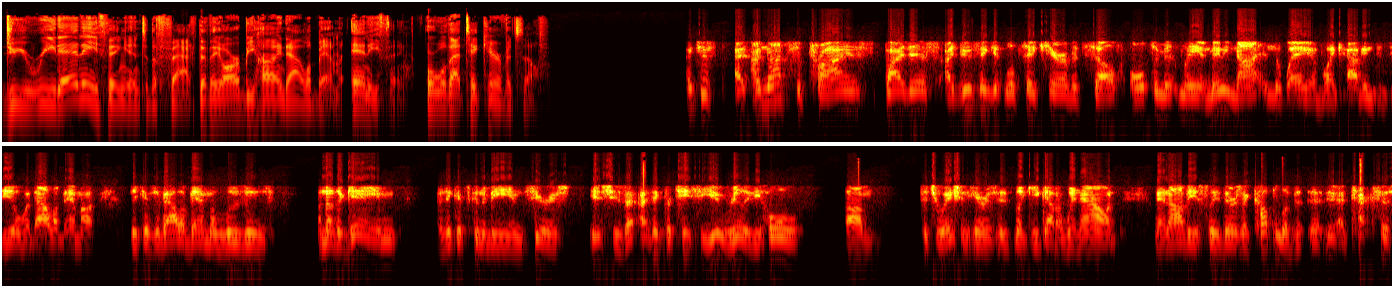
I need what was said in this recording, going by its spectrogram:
do you read anything into the fact that they are behind Alabama? Anything? Or will that take care of itself? I just, I, I'm not surprised by this. I do think it will take care of itself ultimately, and maybe not in the way of like having to deal with Alabama, because if Alabama loses another game, I think it's going to be in serious issues. I, I think for TCU, really, the whole um, situation here is like you got to win out. And obviously, there's a couple of uh, uh, Texas,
